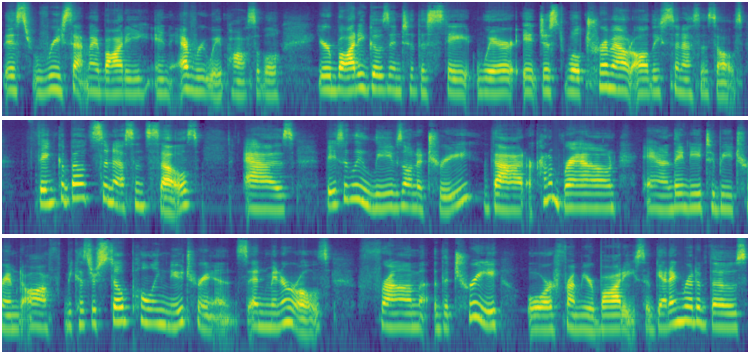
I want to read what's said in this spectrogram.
this reset my body in every way possible. Your body goes into the state where it just will trim out all these senescent cells. Think about senescent cells as basically leaves on a tree that are kind of brown and they need to be trimmed off because they're still pulling nutrients and minerals from the tree or from your body. So, getting rid of those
